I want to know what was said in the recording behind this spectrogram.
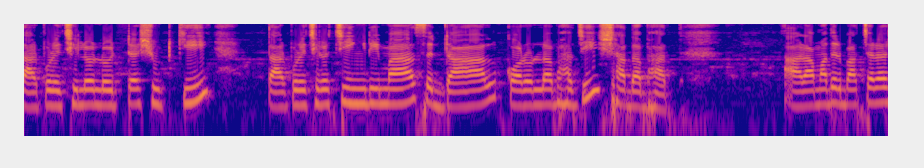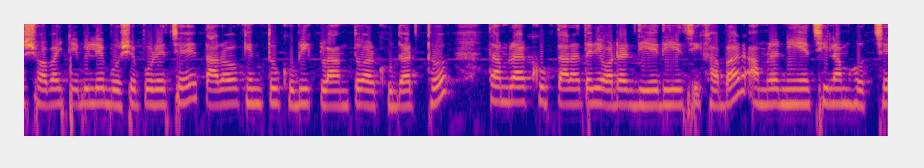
তারপরে ছিল লইট্টা শুটকি, তারপরে ছিল চিংড়ি মাছ, ডাল, করলা ভাজি, সাদা ভাত। আর আমাদের বাচ্চারা সবাই টেবিলে বসে পড়েছে, তারাও কিন্তু খুবই ক্লান্ত আর ক্ষুধার্ত। তা আমরা খুব তাড়াতাড়ি অর্ডার দিয়ে দিয়েছি খাবার। আমরা নিয়েছিলাম হচ্ছে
